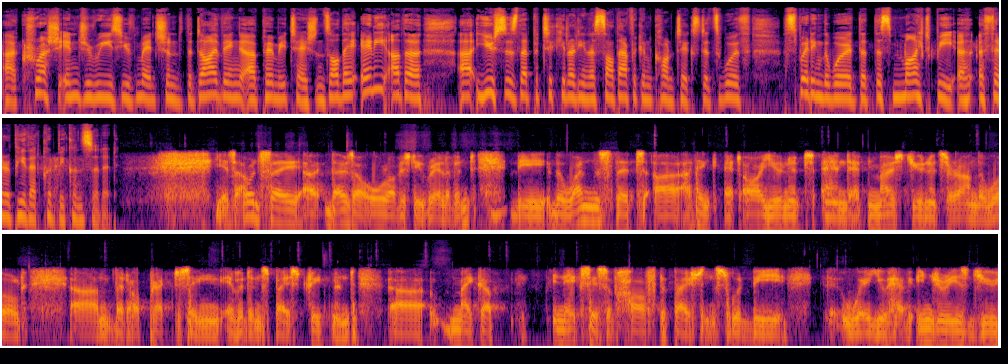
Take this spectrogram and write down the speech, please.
uh, crush injuries. You've mentioned the diving uh, permutations. Are there any other uh, uses that, particularly in a South African context, it's worth spreading the word that this might be a, a therapy that could be considered? Yes, I would say uh, those are all obviously relevant. The the ones that are, I think, at our unit and at most units around the world um, that are practicing evidence based treatment uh, make up in excess of half the patients would be where you have injuries due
